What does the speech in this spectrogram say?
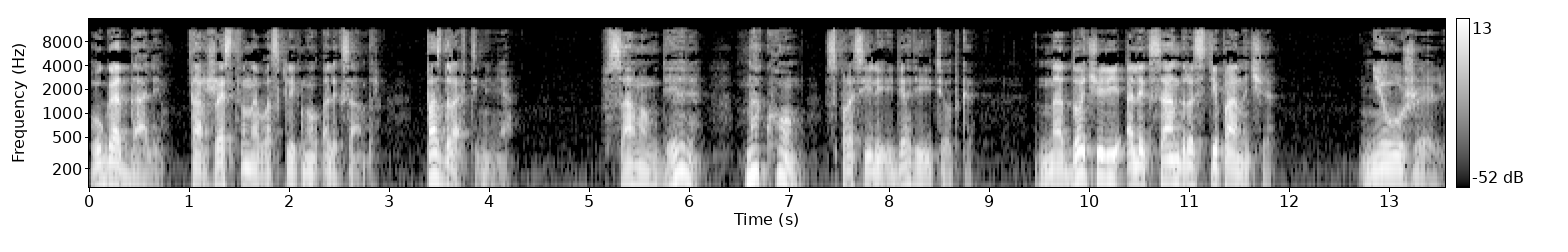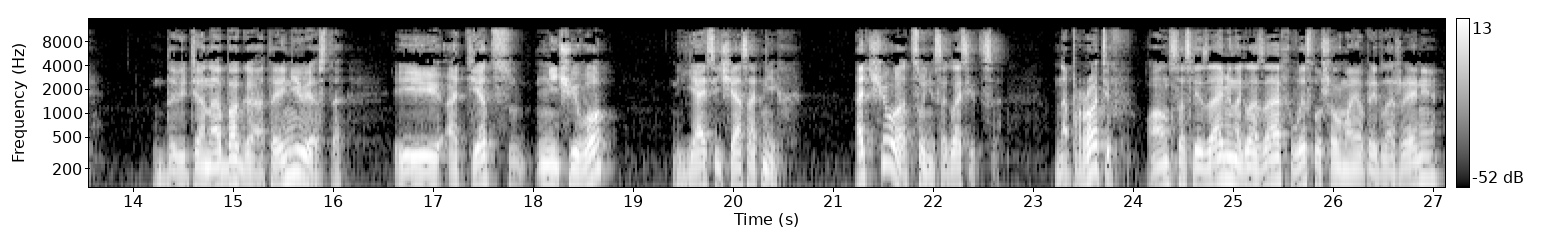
«Угадали!» – торжественно воскликнул Александр. «Поздравьте меня!» «В самом деле?» «На ком?» – спросили и дядя, и тетка. «На дочери Александра Степаныча». «Неужели?» Да ведь она богатая невеста. И отец ничего? Я сейчас от них. Отчего отцу не согласиться? Напротив, он со слезами на глазах выслушал мое предложение,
